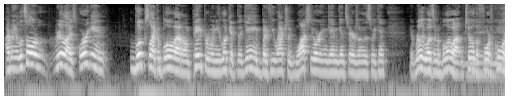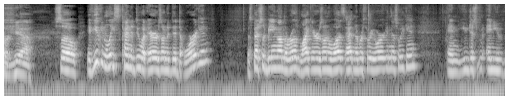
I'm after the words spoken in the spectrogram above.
I mean, let's all realize Oregon looks like a blowout on paper when you look at the game. But if you actually watch the Oregon game against Arizona this weekend, it really wasn't a blowout until the fourth quarter. Yeah. So if you can at least kind of do what Arizona did to Oregon, especially being on the road like Arizona was at number three Oregon this weekend, and you just and you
